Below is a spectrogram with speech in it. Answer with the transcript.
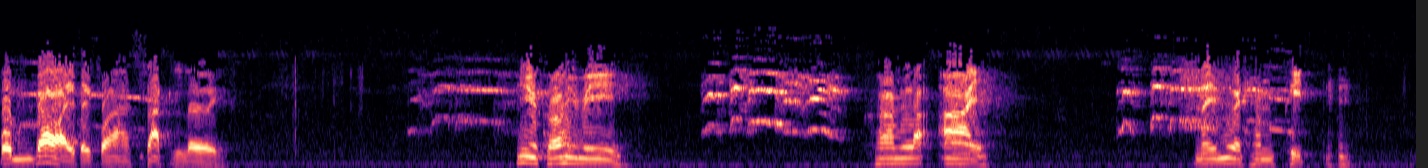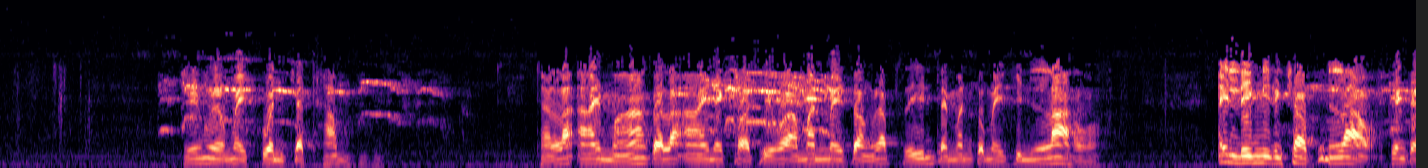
ปมด้อยไปกว่าสัตว์เลย นี่ขอให้มี ความละอาย ในเมื่อทำผิด หรือเมื่อไม่ควรจะทำถ้าละอายหมาก็ละอายในข้อที่ว่ามันไม่ต้องรับศีลแต่มันก็ไม่กินเหล้า ไอ้ลิงนี่ต้องชอบกินเหล้าเพียงแต่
